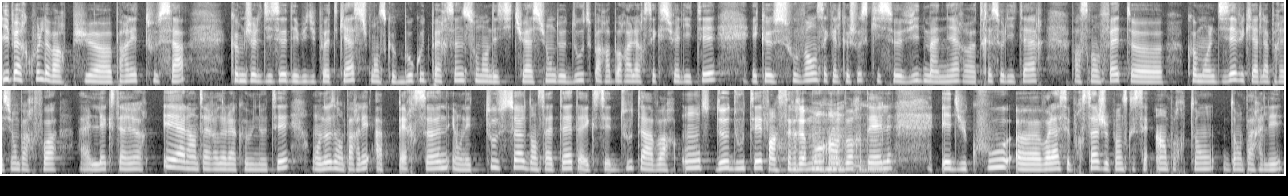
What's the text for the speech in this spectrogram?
hyper cool d'avoir pu parler de tout ça. Comme je le disais au début du podcast, je pense que beaucoup de personnes sont dans des situations de doute par rapport à leur sexualité et que souvent, c'est quelque chose qui se vit de manière très solitaire. Parce qu'en fait, comme on le disait, vu qu'il y a de la pression parfois à l'extérieur et à l'intérieur, l'intérieur de la communauté, on n'ose en parler à personne et on est tout seul dans sa tête avec ses doutes à avoir honte de douter. Enfin, c'est vraiment un mhm, bordel. Mhm. Et du coup, euh, voilà, c'est pour ça, je pense que c'est important d'en parler.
